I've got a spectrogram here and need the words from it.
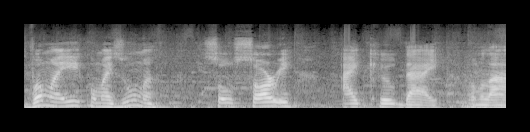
vamos aí com mais uma. So sorry I could die. Vamos lá.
